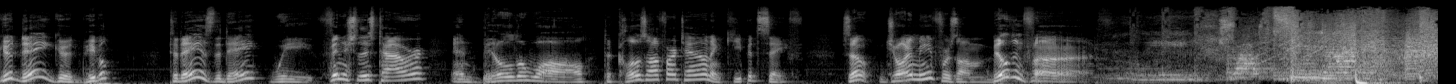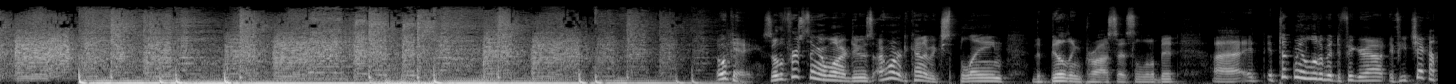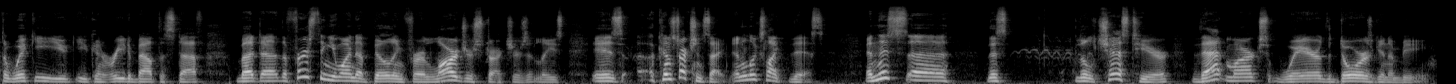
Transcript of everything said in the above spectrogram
Good day, good people. Today is the day we finish this tower and build a wall to close off our town and keep it safe. So, join me for some building fun. Okay, so the first thing I want to do is I wanted to kind of explain the building process a little bit. Uh, it, it, took me a little bit to figure out. If you check out the wiki, you, you can read about the stuff. But uh, the first thing you wind up building for larger structures, at least, is a construction site, and it looks like this. And this uh, this little chest here that marks where the door is going to be.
